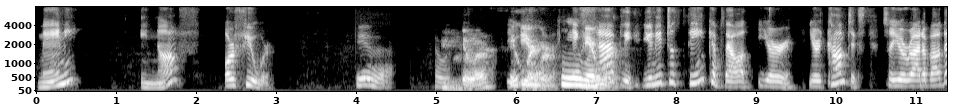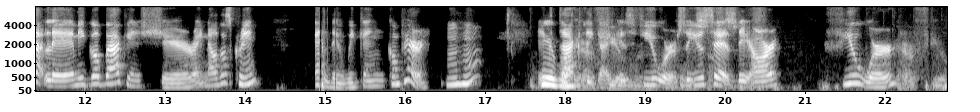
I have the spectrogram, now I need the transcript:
Many, enough, or fewer? Fewer. Fewer. Fewer. Exactly. You need to think about your your context. So you're right about that. Let me go back and share right now the screen, and then we can compare. Mhm. Exactly, There are guys. It's fewer fewer. So you said there are fewer There are fewer.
